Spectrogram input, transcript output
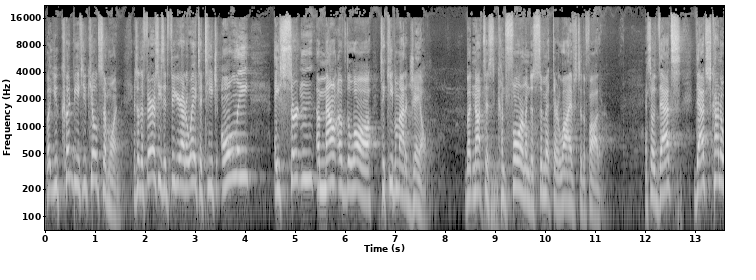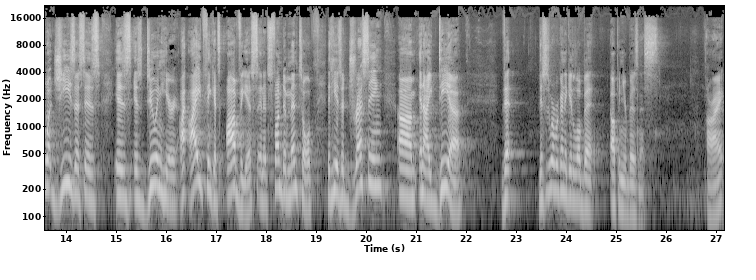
but you could be if you killed someone. And so the Pharisees had figured out a way to teach only a certain amount of the law to keep them out of jail, but not to conform and to submit their lives to the Father. And so that's, that's kind of what Jesus is, is, is doing here. I, I think it's obvious and it's fundamental that he is addressing um, an idea that this is where we're going to get a little bit up in your business. All right?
